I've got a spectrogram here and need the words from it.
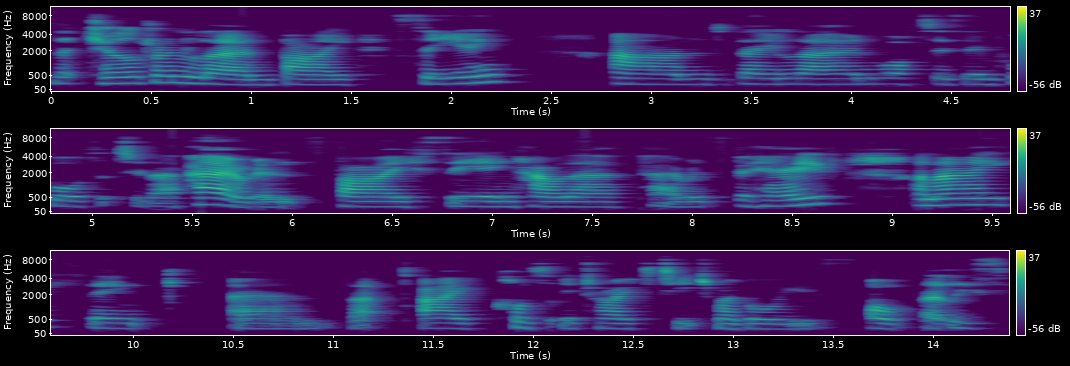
that children learn by seeing and they learn what is important to their parents by seeing how their parents behave. And I think um, that I constantly try to teach my boys, or at least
